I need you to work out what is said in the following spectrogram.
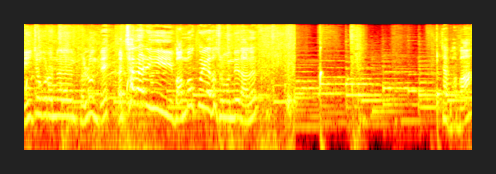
개인적으로는 별론데? 아, 차라리 맘모꾸리가 더 좋은데 나는? 자 봐봐.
